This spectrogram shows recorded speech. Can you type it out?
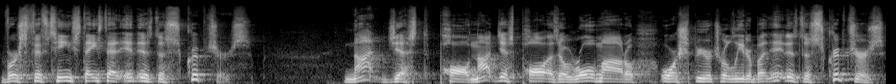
Verse 15 states that it is the scriptures, not just Paul, not just Paul as a role model or spiritual leader, but it is the scriptures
